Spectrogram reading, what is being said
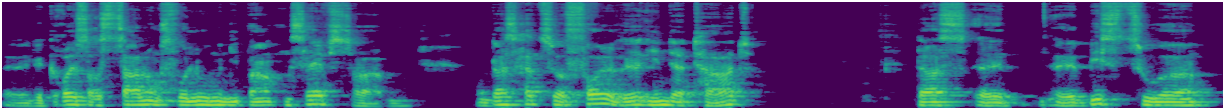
äh, je größeres Zahlungsvolumen die Banken selbst haben. Und das hat zur Folge in der Tat, dass äh, äh, bis zur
